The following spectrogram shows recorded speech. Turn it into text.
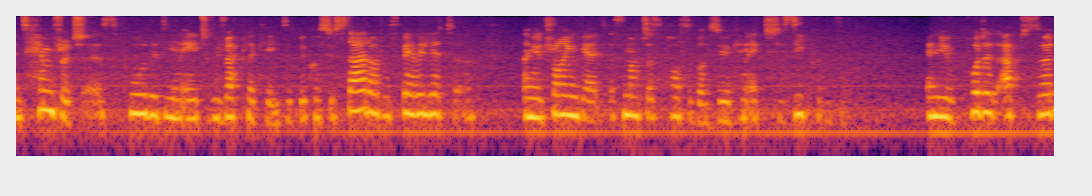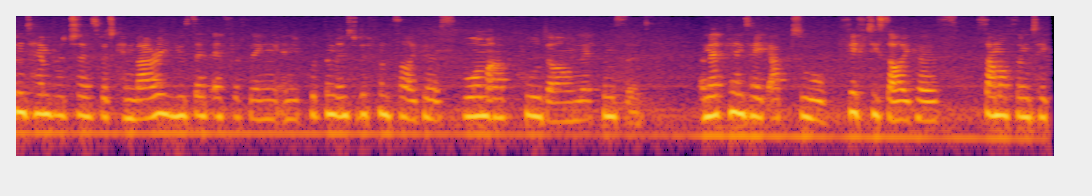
and temperatures for the DNA to be replicated because you start out with very little and you try and get as much as possible so you can actually sequence. And you put it up to certain temperatures which can vary, you set everything, and you put them into different cycles, warm up, cool down, let them sit. And that can take up to 50 cycles. Some of them take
